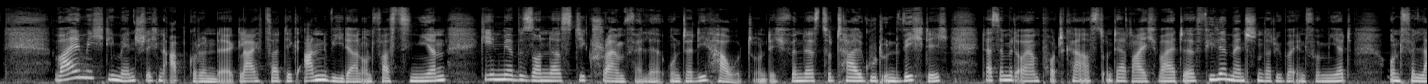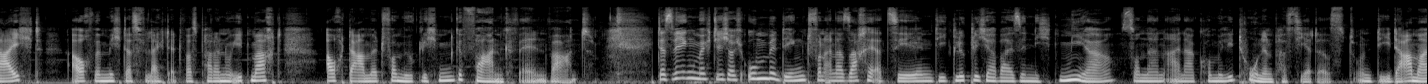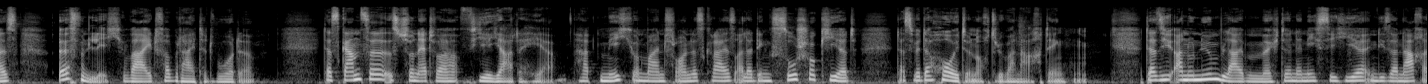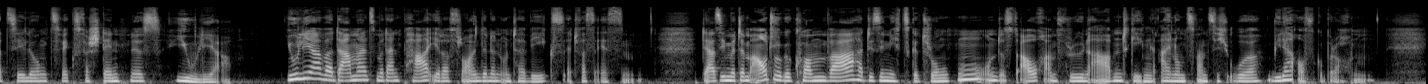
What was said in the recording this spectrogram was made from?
Weil mich die menschlichen Abgründe gleichzeitig anwidern und faszinieren, gehen mir besonders die Crime-Fälle unter die Haut und ich finde es total gut und wichtig, dass ihr mit eurem Podcast und der Reichweite viele Menschen darüber informiert und vielleicht auch wenn mich das vielleicht etwas paranoid macht, auch damit vor möglichen Gefahrenquellen warnt. Deswegen möchte ich euch unbedingt von einer Sache erzählen, die glücklicherweise nicht mir, sondern einer Kommilitonin passiert ist und die damals öffentlich weit verbreitet wurde. Das Ganze ist schon etwa vier Jahre her, hat mich und meinen Freundeskreis allerdings so schockiert, dass wir da heute noch drüber nachdenken. Da sie anonym bleiben möchte, nenne ich sie hier in dieser Nacherzählung zwecks Verständnis Julia. Julia war damals mit ein paar ihrer Freundinnen unterwegs, etwas essen. Da sie mit dem Auto gekommen war, hatte sie nichts getrunken und ist auch am frühen Abend gegen 21 Uhr wieder aufgebrochen.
